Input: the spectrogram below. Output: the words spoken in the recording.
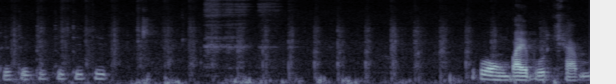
ตึ๊ดตึ๊ดตึ๊ดตึ๊ดตึ๊ดตึ๊ด วงไปบูธแคมป์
